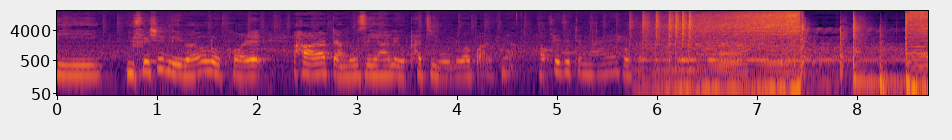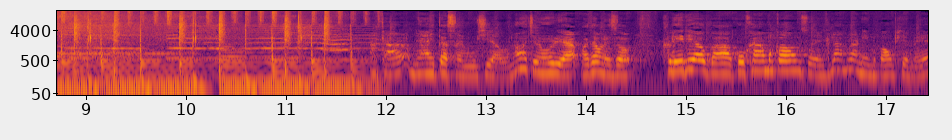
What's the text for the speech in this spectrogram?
ဒီ nutrition level လို့ခေါ်တဲ့အာဟာရတန်ဖိုးစရာလေးကိုဖတ်ကြည့်ဖို့လိုအပ်ပါတယ်ခင်ဗျဟုတ်ကျေးဇူးတင်ပါတယ်ဟုတ်ကဲ့ ဒါအများကြီးသက်ဆိုင်မှုရှိတာပေါ့နော်ကျွန်တော်တို့တွေကဘာကြောင့်လဲဆိုတော့ကလေးတယောက်ကကိုယ်ခါမကောင်းဆိုရင်ခဏခဏနေမကောင်းဖြစ်မယ်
